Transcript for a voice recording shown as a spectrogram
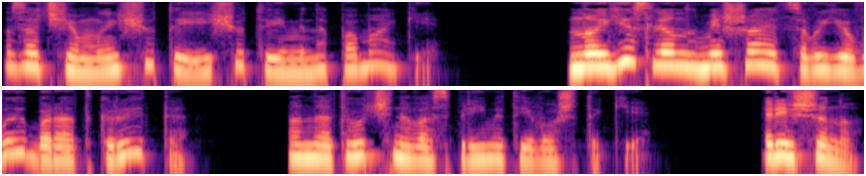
зачем ищут и ищут именно по магии. Но если он вмешается в ее выбор открыто, она точно воспримет его штыки. Решено.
